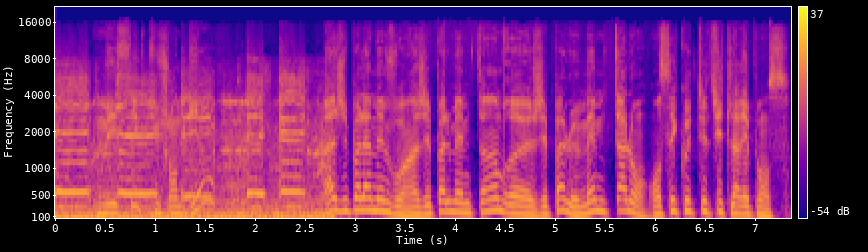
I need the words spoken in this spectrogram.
eh, Mais c'est que tu chantes bien. Ah, j'ai pas la même voix, hein, j'ai pas le même timbre, j'ai pas le même talent. On s'écoute tout de suite la réponse.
